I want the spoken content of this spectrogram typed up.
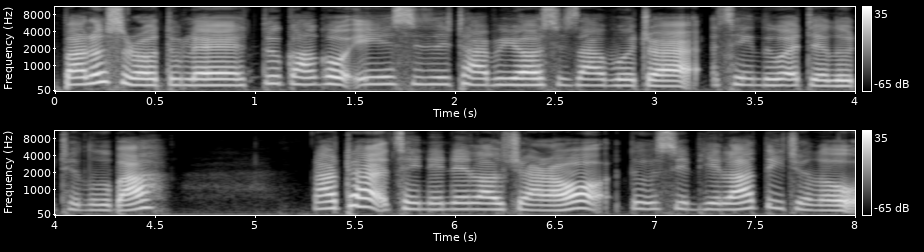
။ဘာလို့ဆိုတော့သူလည်းသူ့ကောင်းကိုအေးစစ်စစ်ထားပြီးတော့စစ်စားဖို့အတွက်အချိန်သူအတဲလို့ထင်လို့ပါ။နောက်ထပ်အချိန်နည်းနည်းလောက်ကြာတော့သူအဆင်ပြေလားသိချင်လို့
